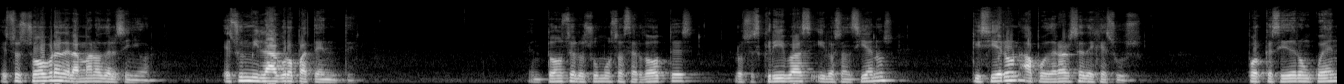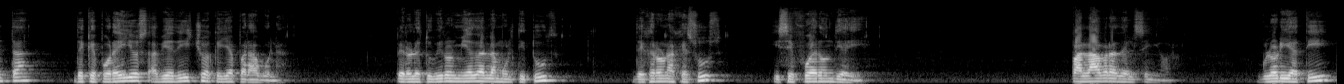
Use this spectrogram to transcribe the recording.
Eso es obra de la mano del Señor. Es un milagro patente. Entonces los sumos sacerdotes, los escribas y los ancianos quisieron apoderarse de Jesús, porque se dieron cuenta de que por ellos había dicho aquella parábola. Pero le tuvieron miedo a la multitud, dejaron a Jesús y se fueron de ahí. Palabra del Señor. Gloria a ti,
